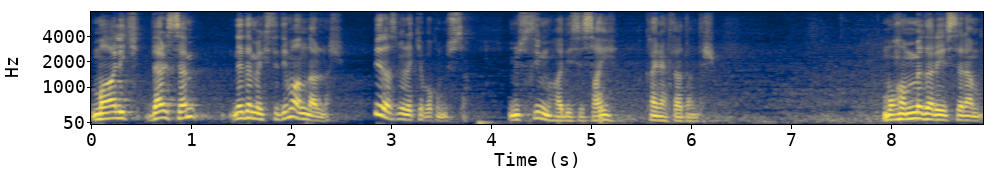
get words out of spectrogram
Malik dersem ne demek istediğimi anlarlar. Biraz mürekkep okumuşsa. Müslim hadisi sahih kaynaklardandır. Muhammed Aleyhisselam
